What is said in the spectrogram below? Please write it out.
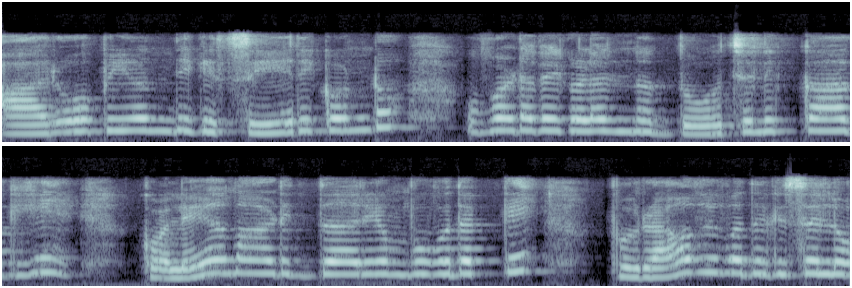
ಆರೋಪಿಯೊಂದಿಗೆ ಸೇರಿಕೊಂಡು ಒಡವೆಗಳನ್ನು ದೋಚಲಿಕ್ಕಾಗಿಯೇ ಕೊಲೆ ಮಾಡಿದ್ದಾರೆಂಬುದಕ್ಕೆ ಪುರಾವೆ ಒದಗಿಸಲು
